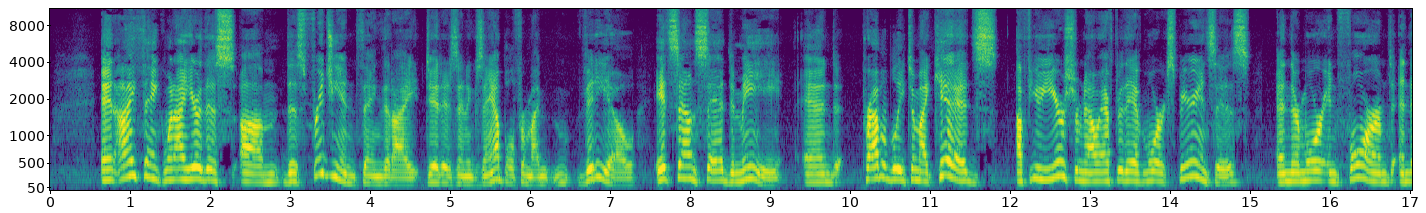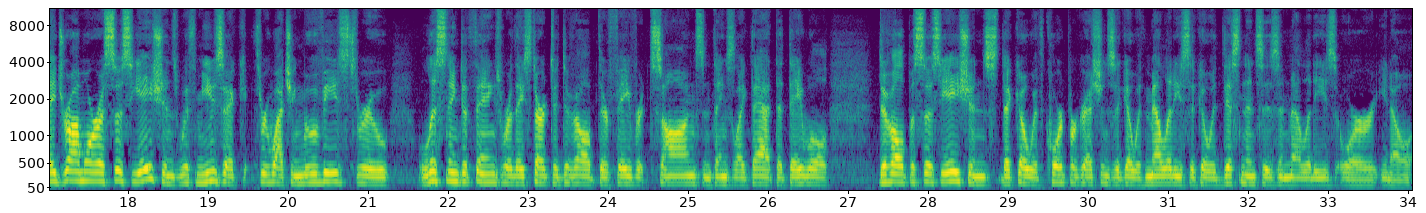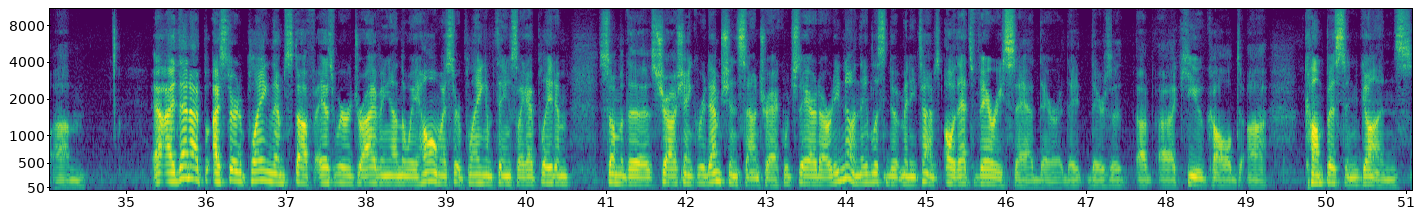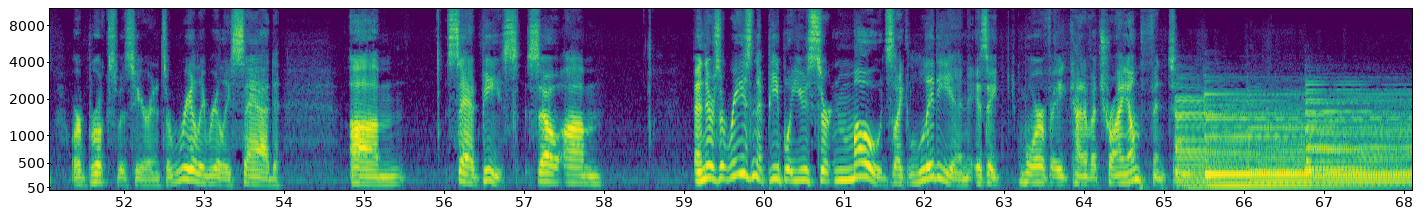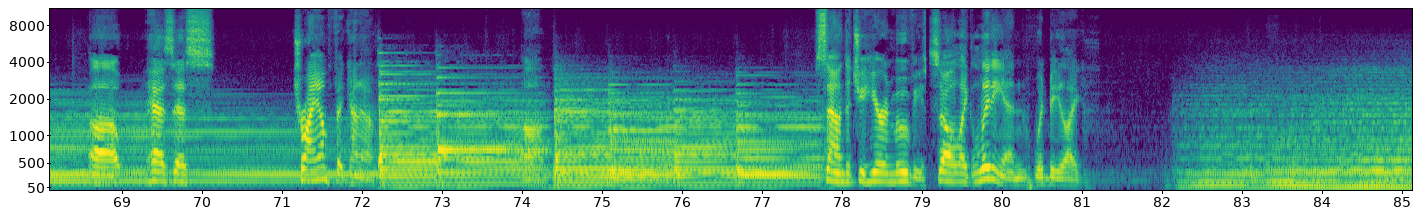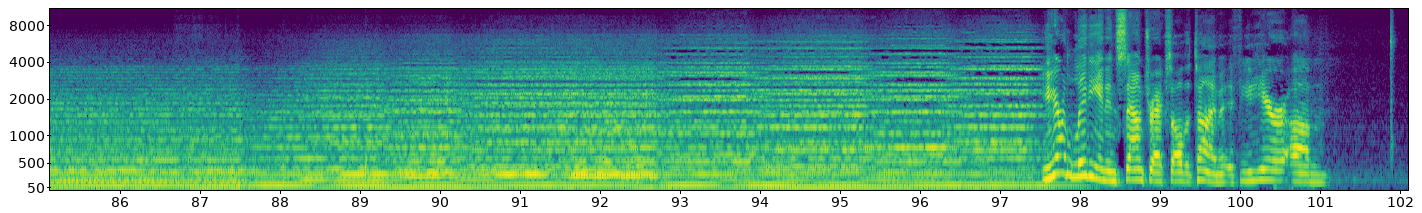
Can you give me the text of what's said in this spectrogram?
And I think when I hear this um, this Phrygian thing that I did as an example for my video, it sounds sad to me. And probably to my kids a few years from now after they have more experiences and they're more informed and they draw more associations with music through watching movies, through listening to things where they start to develop their favorite songs and things like that, that they will develop associations that go with chord progressions, that go with melodies, that go with dissonances and melodies, or you know. Um, I then I, I started playing them stuff as we were driving on the way home. I started playing them things like I played them some of the Shawshank Redemption soundtrack, which they had already known. They'd listened to it many times. Oh, that's very sad. There, they, there's a, a, a cue called uh, "Compass and Guns," or Brooks was here, and it's a really really sad, um, sad piece. So. Um, and there's a reason that people use certain modes, like Lydian is a more of a kind of a triumphant. Uh, has this triumphant kind of uh, sound that you hear in movies. So, like Lydian would be like. You hear Lydian in soundtracks all the time. If you hear, um,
